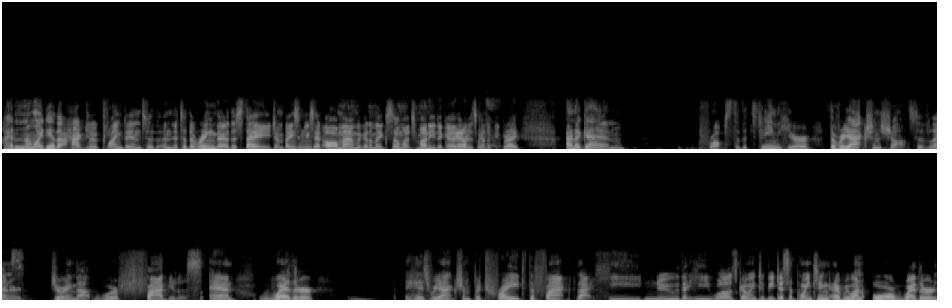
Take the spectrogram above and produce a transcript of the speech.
I had no idea that Hagler climbed into the, into the ring there, the stage, and basically mm-hmm. said, "Oh man, we're going to make so much money together. Yep. It's going to be great." And again, props to the team here. The reaction shots of Leonard yes. During that were fabulous, and whether his reaction betrayed the fact that he knew that he was going to be disappointing everyone or whether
